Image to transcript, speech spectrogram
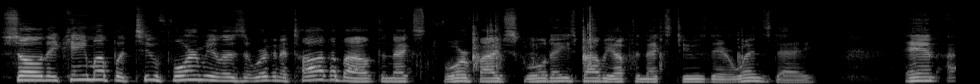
So they came up with two formulas that we're going to talk about the next four or five school days, probably up to next Tuesday or Wednesday. And uh,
